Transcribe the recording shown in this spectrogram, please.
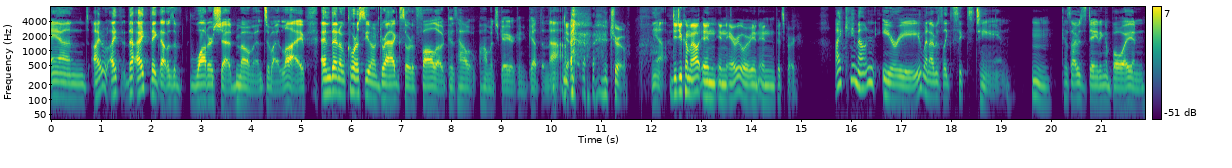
And I don't. I th- that, I think that was a watershed moment in my life. And then, of course, you know, drag sort of followed because how how much gayer can you get than that? Yeah, true. Yeah. Did you come out in in Erie or in in Pittsburgh? I came out in Erie when I was like 16 Hmm. because I was dating a boy and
